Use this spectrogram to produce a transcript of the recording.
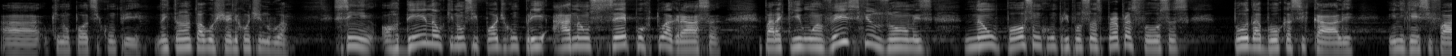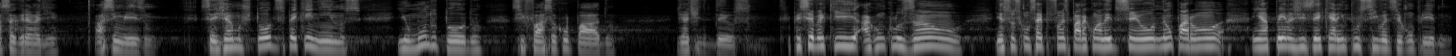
ah, o que não pode se cumprir. No entanto, Agostinho ele continua. Sim, ordena o que não se pode cumprir, a não ser por tua graça, para que, uma vez que os homens não possam cumprir por suas próprias forças, toda a boca se cale e ninguém se faça grande a si mesmo. Sejamos todos pequeninos e o mundo todo se faça culpado diante de Deus. Perceba que a conclusão e as suas concepções para com a lei do Senhor não parou em apenas dizer que era impossível de ser cumprido.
